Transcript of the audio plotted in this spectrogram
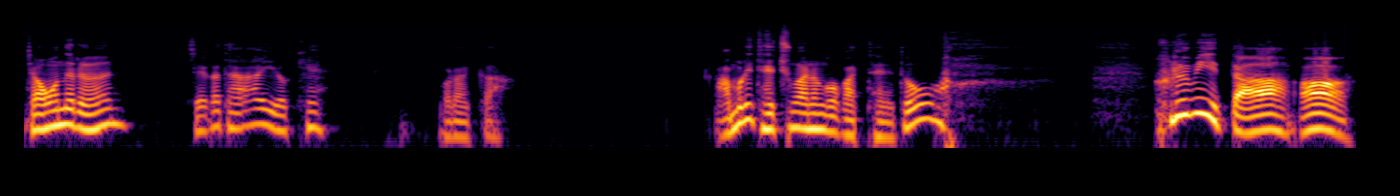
자 오늘은 제가 다 이렇게 뭐랄까 아무리 대충 하는 것 같아도 흐름이 있다. 어.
